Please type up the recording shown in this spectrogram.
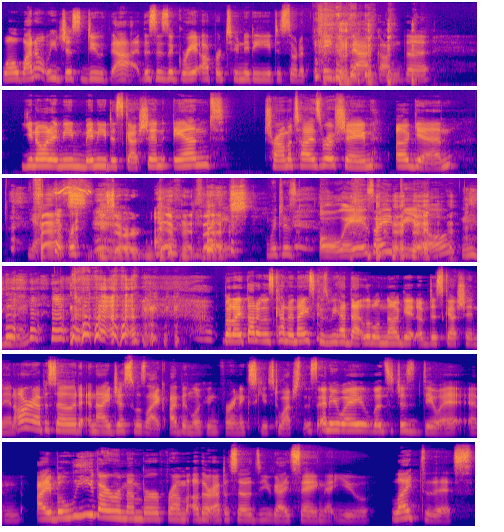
well, why don't we just do that? This is a great opportunity to sort of piggyback on the, you know what I mean, mini discussion and traumatize Roshane again. Facts. These are definite facts. Which is always ideal. Mhm. But I thought it was kind of nice because we had that little nugget of discussion in our episode, and I just was like, I've been looking for an excuse to watch this anyway. Let's just do it. And I believe I remember from other episodes you guys saying that you liked this,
